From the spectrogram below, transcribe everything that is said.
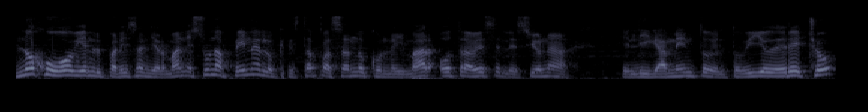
No jugó bien el Paris Saint Germain, es una pena lo que está pasando con Neymar, otra vez se lesiona el ligamento del tobillo derecho,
